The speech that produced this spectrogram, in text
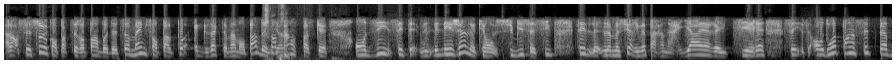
Alors, c'est sûr qu'on partira pas en bas de ça, même si on parle pas exactement, mais on parle de violence parce que on dit, c'était les gens là, qui ont subi ceci, tu sais, le, monsieur arrivait par en arrière, il tirait. C'est, on doit penser de perdre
